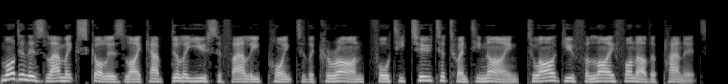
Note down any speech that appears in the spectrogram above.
Modern Islamic scholars like Abdullah Yusuf Ali point to the Quran 42 to argue for life on other planets.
